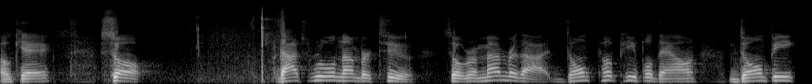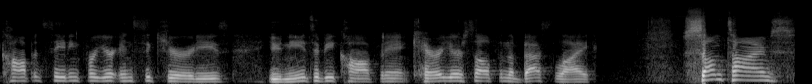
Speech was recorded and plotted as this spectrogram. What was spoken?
Okay? So that's rule number two. So remember that. Don't put people down. Don't be compensating for your insecurities. You need to be confident. Carry yourself in the best light. Sometimes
